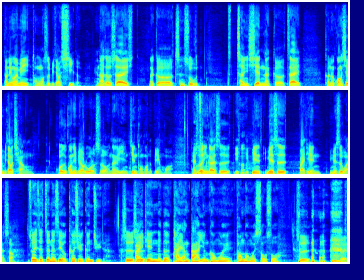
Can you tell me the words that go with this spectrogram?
那另外一面瞳孔是比较细的。诶它就是在那个陈述呈现那个在可能光线比较强或者是光线比较弱的时候，那个眼睛瞳孔的变化。所以应该是一一边一边是白天，一边是晚上。所以这真的是有科学根据的。是是白天那个太阳大，眼孔会瞳孔会收缩；是，对。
